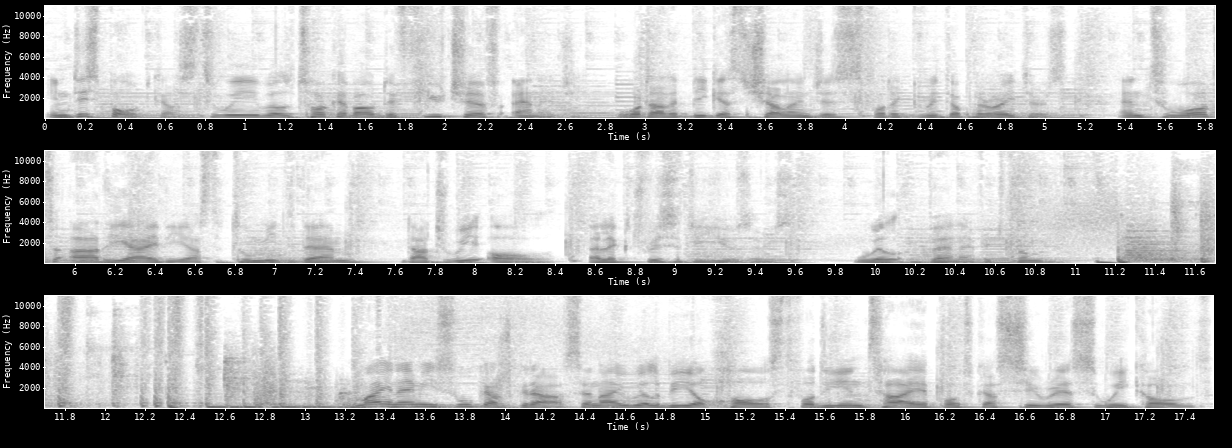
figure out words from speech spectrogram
In this podcast, we will talk about the future of energy, what are the biggest challenges for the grid operators, and what are the ideas to meet them that we all, electricity users, will benefit from this. My name is Łukasz Gras, and I will be your host for the entire podcast series we called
